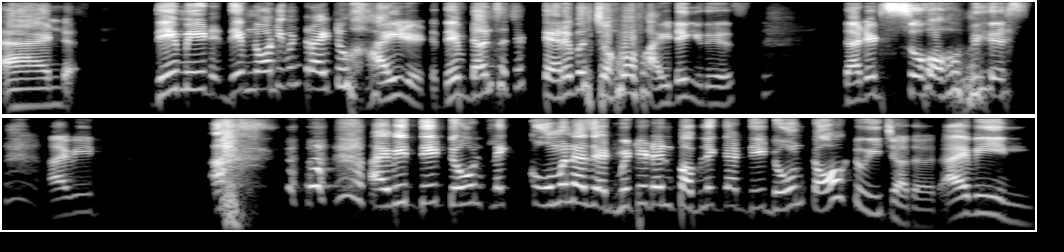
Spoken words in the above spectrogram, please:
And they made they've not even tried to hide it. They've done such a terrible job of hiding this that it's so obvious. I mean, I mean, they don't like Koeman has admitted in public that they don't talk to each other. I mean,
